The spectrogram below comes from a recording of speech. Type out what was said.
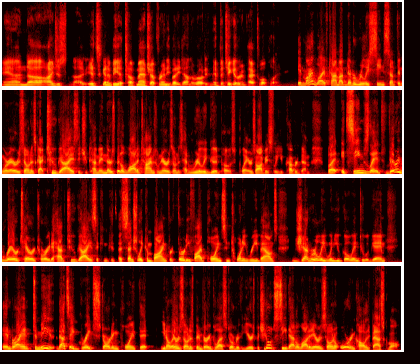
And uh, I just, uh, it's going to be a tough matchup for anybody down the road, in particular in Pac 12 play in my lifetime, I've never really seen something where Arizona's got two guys that you come in. There's been a lot of times when Arizona's had really good post players. Obviously, you've covered them, but it seems like it's very rare territory to have two guys that can essentially combine for 35 points and 20 rebounds. Generally, when you go into a game, and Brian, to me, that's a great starting point. That you know, Arizona's been very blessed over the years, but you don't see that a lot in Arizona or in college basketball.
